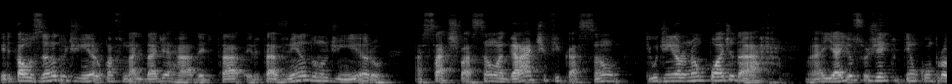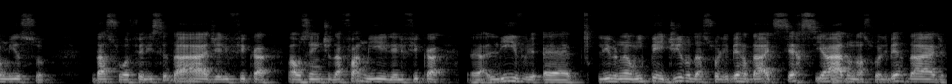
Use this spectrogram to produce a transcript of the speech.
Ele está usando o dinheiro com a finalidade errada. Ele está ele tá vendo no dinheiro a satisfação, a gratificação que o dinheiro não pode dar. Né? E aí o sujeito tem um compromisso da sua felicidade, ele fica ausente da família, ele fica livre, é, livre não, impedido da sua liberdade, cerceado na sua liberdade,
